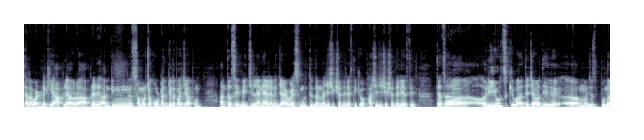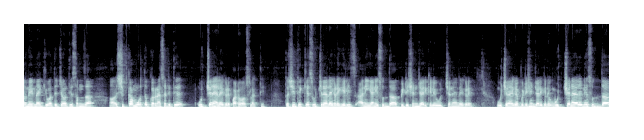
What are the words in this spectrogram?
त्याला वाटलं की आपल्यावर आपल्या आणखीन समोरच्या कोर्टात गेलं पाहिजे आपण. आणि तसंही बी जिल्हा न्यायालयाने ज्यावेळेस मृत्यूदंडाची शिक्षा दिली असती किंवा फाशीची शिक्षा दिली असती त्याचा रियूज किंवा त्याच्यावरती म्हणजेच पुनर्निर्णय किंवा त्याच्यावरती समजा शिक्कामोर्तब करण्यासाठी ते उच्च न्यायालयाकडे पाठवावंच लागते. तशी ती केस उच्च न्यायालयाकडे गेलीच आणि यांनी सुद्धा पिटिशन जारी केली उच्च न्यायालयाकडे. उच्च न्यायालयाकडे पिटिशन जारी केले. उच्च न्यायालयाने सुद्धा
